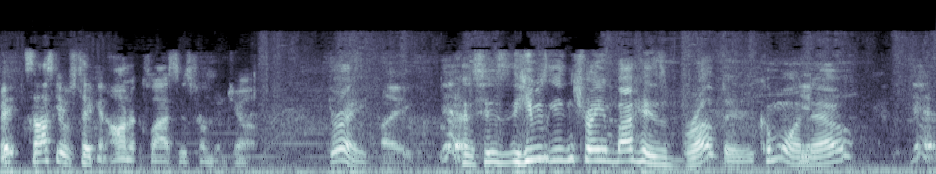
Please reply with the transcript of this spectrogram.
Sasuke was taking honor classes from the jump. right. Like Yeah, Because his he was getting trained by his brother. Come on Yeah. now. yeah.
